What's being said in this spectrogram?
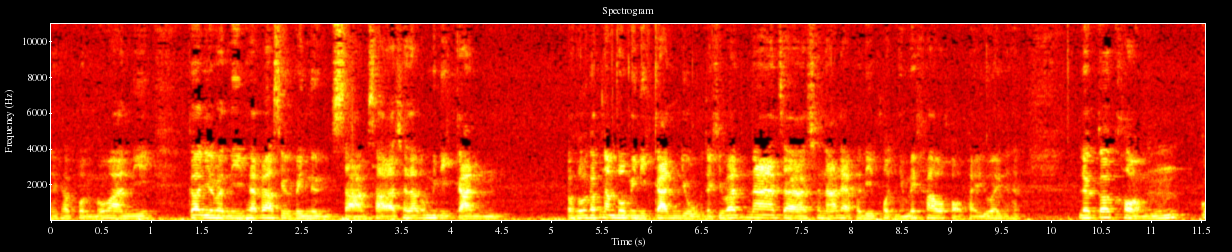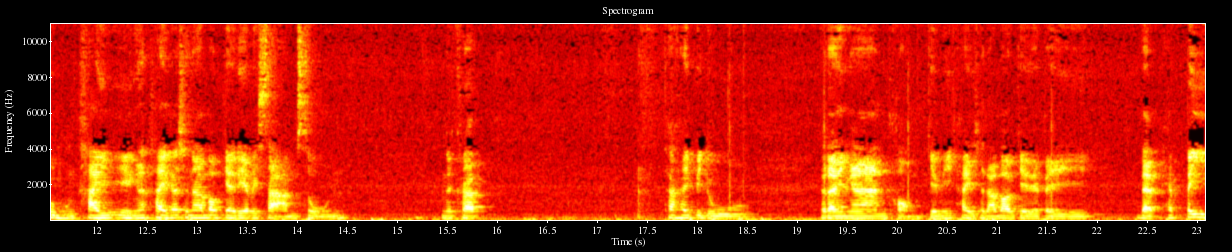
นะครับ ผลเมื่อวานนี้ ก็เยอรมนีแพ้บราซิลไป1 3สหรัฐชนะโดมินิกันขอโทษครับนำโดมินิกันอยู่ แต่คิดว่าน่าจะชนะแหละพอดีผลยังไม่เข้าขออภัยด้วยนะฮะแล้วก็ของกลุ่มของไทยเองนะไทยก็ชนะบัลแกเรียไป 3-0 นะครับ ถ้าให้ไปดูรายงานของเกมนี้ไทยชนะบัลแกเรียไปแบบ happy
